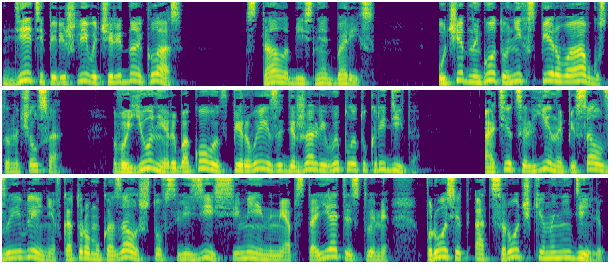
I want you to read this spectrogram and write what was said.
Дети перешли в очередной класс, стал объяснять Борис. Учебный год у них с 1 августа начался. В июне Рыбаковы впервые задержали выплату кредита — Отец Ильи написал заявление, в котором указал, что в связи с семейными обстоятельствами просит отсрочки на неделю.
